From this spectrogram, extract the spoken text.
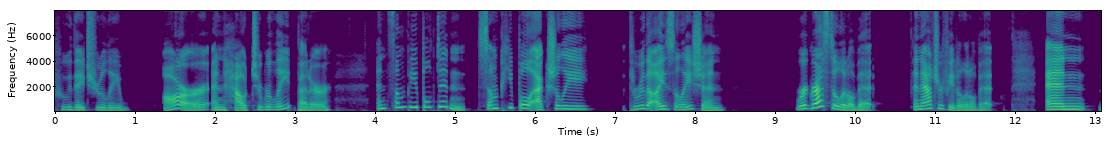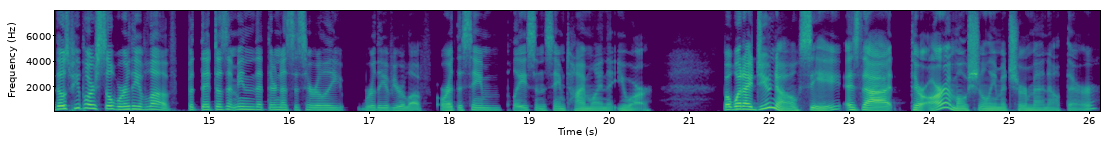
who they truly are and how to relate better. And some people didn't. Some people actually, through the isolation, regressed a little bit and atrophied a little bit. And those people are still worthy of love, but that doesn't mean that they're necessarily worthy of your love or at the same place in the same timeline that you are. But what I do know, C, is that there are emotionally mature men out there,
